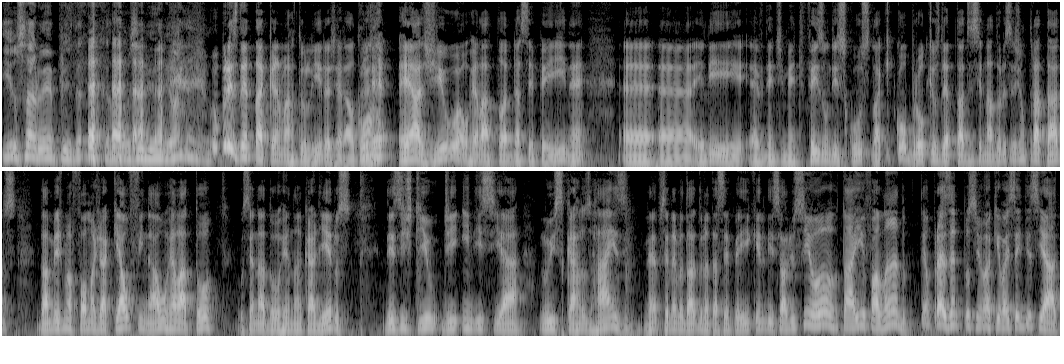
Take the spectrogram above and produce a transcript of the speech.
E o Saruê, presidente da Câmara, você viu ele ontem? O presidente da Câmara, Arthur Lira, Geraldo, re reagiu ao relatório da CPI, né? É, é, ele, evidentemente, fez um discurso lá que cobrou que os deputados e senadores sejam tratados da mesma forma, já que, ao final, o relator, o senador Renan Calheiros, desistiu de indiciar Luiz Carlos Reis, né? Você lembra da, durante a CPI que ele disse: olha, o senhor está aí falando, tem um presente para o senhor aqui, vai ser indiciado.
